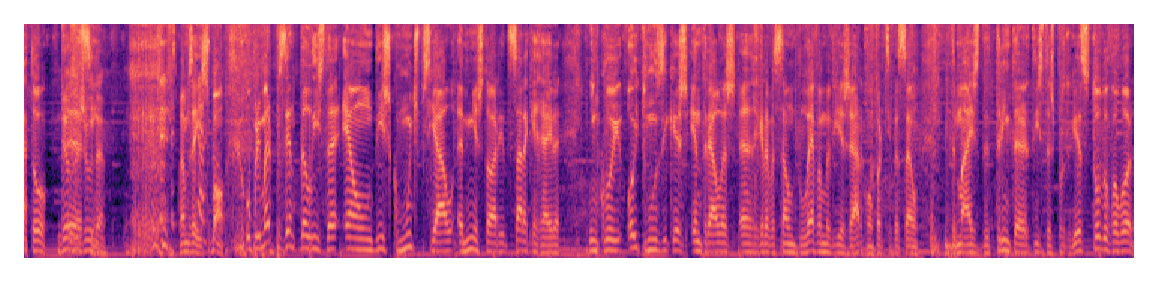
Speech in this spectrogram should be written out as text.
estou. Deus Eh, ajuda. sim. Vamos a isso. Bom, o primeiro presente da lista é um disco muito especial, A Minha História, de Sara Carreira. Inclui oito músicas, entre elas a regravação de Leva-me a Viajar, com a participação de mais de 30 artistas portugueses. Todo o valor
